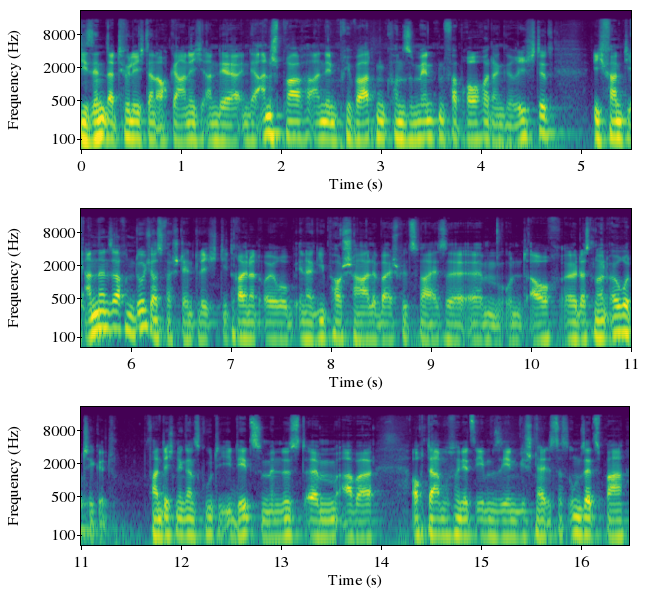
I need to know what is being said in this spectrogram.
die sind natürlich dann auch gar nicht an der, in der Ansprache an den privaten Konsumenten, Verbraucher dann gerichtet. Ich fand die anderen Sachen durchaus verständlich, die 300 Euro Energiepauschale beispielsweise ähm, und auch äh, das 9-Euro-Ticket fand ich eine ganz gute Idee zumindest. Ähm, aber auch da muss man jetzt eben sehen, wie schnell ist das umsetzbar.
